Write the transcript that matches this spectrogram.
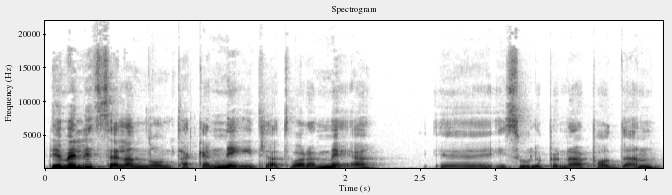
Det är väldigt sällan någon tackar nej till att vara med Eh, i Soloprenörpodden.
